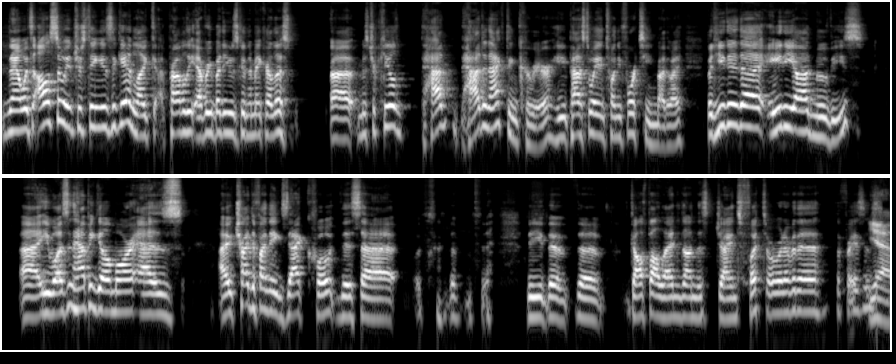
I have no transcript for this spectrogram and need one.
now, what's also interesting is again, like probably everybody who's going to make our list, uh, Mr. Kiel had had an acting career. He passed away in 2014, by the way, but he did uh, 80 odd movies. Uh, he wasn't Happy Gilmore as I tried to find the exact quote. This uh, the, the the the golf ball landed on this giant's foot or whatever the the phrase is. yeah.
